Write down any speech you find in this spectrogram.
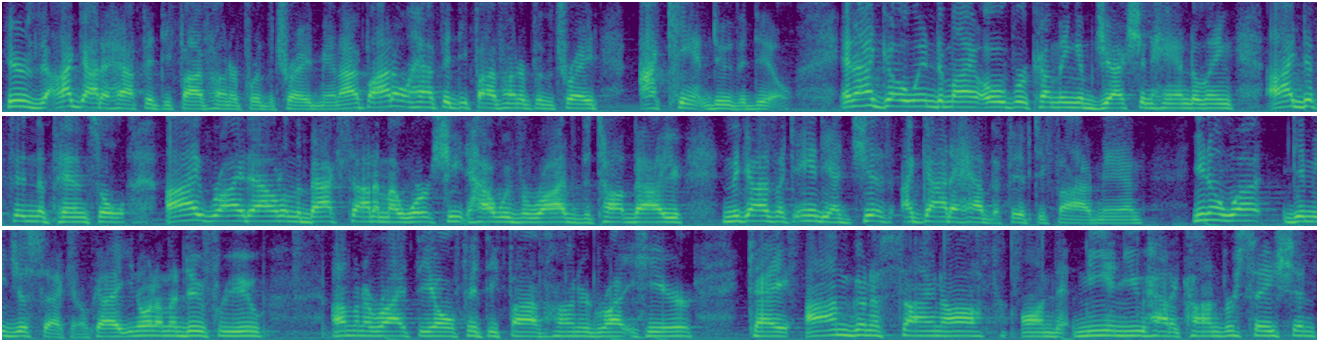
Here's, I got to have 5,500 for the trade, man. If I don't have 5,500 for the trade, I can't do the deal. And I go into my overcoming objection handling. I defend the pencil. I write out on the back side of my worksheet how we've arrived at the top value. And the guy's like, Andy, I just, I got to have the 55, man. You know what? Give me just a second, okay? You know what I'm going to do for you? I'm going to write the old 5500 right here. Okay, I'm going to sign off on that. Me and you had a conversation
